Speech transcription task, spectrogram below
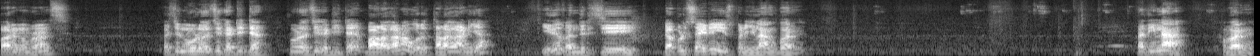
பாருங்கள் ஃப்ரெண்ட்ஸ் வச்சு நூல் வச்சு கட்டிட்டேன். நூலை வச்சு கட்டிட்டேன் இப்போ ஒரு தலகாணியாக இது வந்துடுச்சு டபுள் சைடும் யூஸ் பண்ணிக்கலாம் அங்கே பாருங்கள் பார்த்தீங்களா பாருங்கள் பாருங்க.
